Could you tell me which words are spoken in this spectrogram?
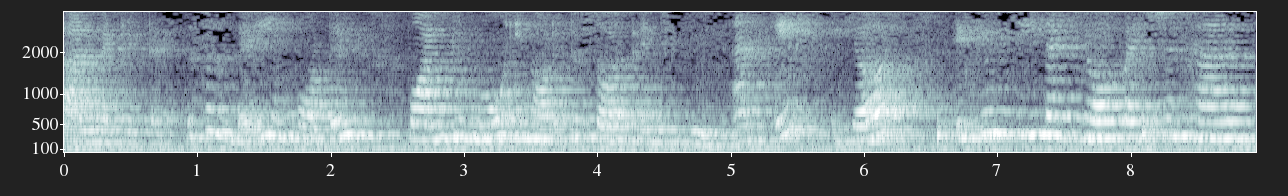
parametric test. This is very important point to know in order to solve MCQs and if here if you see that your question has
